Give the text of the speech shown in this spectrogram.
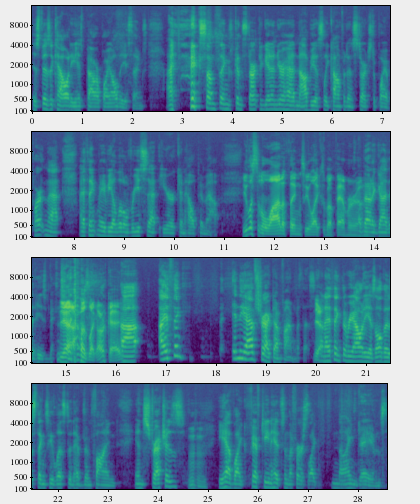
his physicality, his power play, all these things. I think some things can start to get in your head, and obviously confidence starts to play a part in that. I think maybe a little reset here can help him out. You listed a lot of things he likes about Pat Maroon. About a guy that he's been. yeah, I was like, okay. Uh, I think in the abstract, I'm fine with this. Yeah. And I think the reality is all those things he listed have been fine in stretches. mm-hmm. He had like 15 hits in the first like nine games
